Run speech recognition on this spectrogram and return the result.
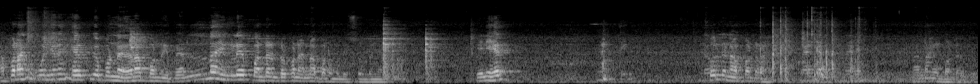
அப்போ நான் கொஞ்ச நேரம் ஹெல்ப் பண்ணேன் எதனா பண்ணும் இப்போ எல்லாம் இவங்களே பண்ணுறன்றப்ப நான் என்ன பண்ண முடியும் சொல்லுங்கள் எனி ஹெல்ப் சொல்லு நான் பண்ணுறேன் நாங்கள் பண்ணுறது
